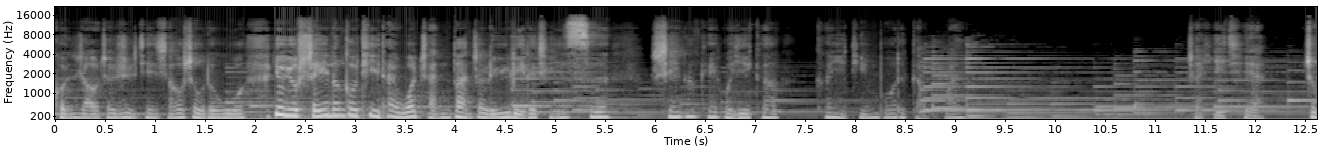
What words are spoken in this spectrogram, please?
困扰着日渐消瘦的我。又有谁能够替代我斩断这缕缕的情丝？谁能给我一个？可以停泊的港湾，这一切注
